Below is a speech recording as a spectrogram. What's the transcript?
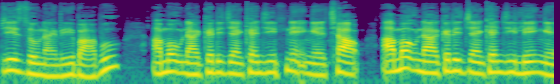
ပြည့်စုံနိုင်သေးပါဘူးအမုတ်နာဂတိကျန်ခန်းကြီး2ငွေ6အမုတ်နာဂတိကျန်ခန်းကြီး4ငွေ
